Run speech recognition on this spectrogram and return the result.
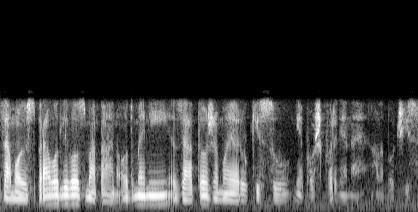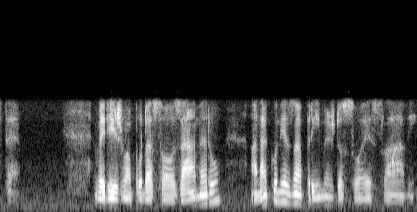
Za moju spravodlivosť ma pán odmení za to, že moje ruky sú nepoškvrnené alebo čisté. Vedieš ma podľa svojho zámeru a nakoniec ma príjmeš do svojej slávy.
